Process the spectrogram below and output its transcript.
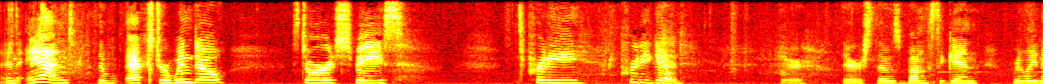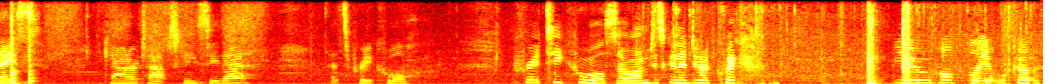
And, and the extra window storage space. It's pretty, pretty good. Here, there's those bunks again. Really nice countertops. Can you see that? That's pretty cool. Pretty cool. So I'm just going to do a quick view. Hopefully it will go,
